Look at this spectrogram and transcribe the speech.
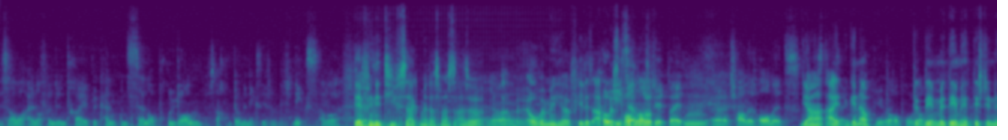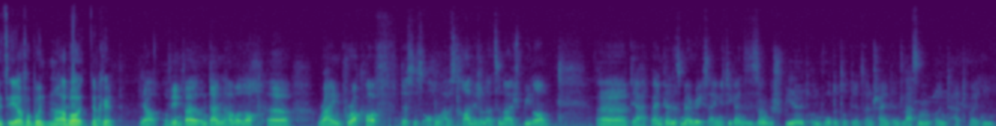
Ist aber einer von den drei bekannten Zeller-Brüdern. Sagt Dominik sicherlich nichts, aber Definitiv sagt mir das was. Also, Ja. äh, auch wenn mir hier vieles Cody abgesprochen Zeller wird. spielt bei den äh, Charlotte Hornets. Ja, ein- genau. Dem, mit dem hätte ich den jetzt eher verbunden, Ah, aber ja, okay. Ja, auf jeden Fall. Und dann haben wir noch äh, Ryan Brockhoff, das ist auch ein australischer Nationalspieler. Äh, der hat bei den Dallas Mavericks eigentlich die ganze Saison gespielt und wurde dort jetzt anscheinend entlassen und hat bei den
